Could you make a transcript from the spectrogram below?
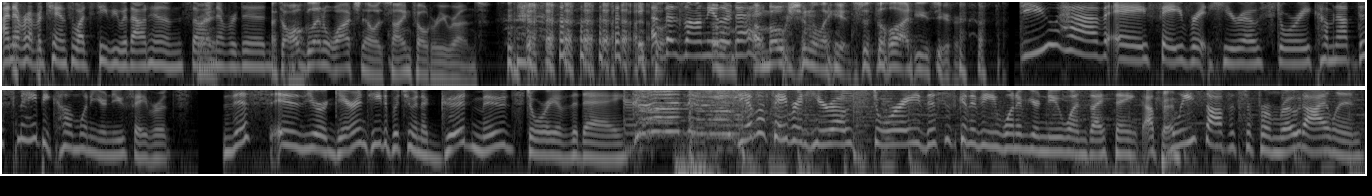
I never have a chance to watch TV without him. So I never did. That's all Glenn will watch now is Seinfeld reruns. He had this on the other day. Emotionally, it's just a lot easier. Do you have a favorite hero story coming up? This may become one of your new favorites. This is your guarantee to put you in a good mood story of the day. Do you have a favorite hero story? This is going to be one of your new ones, I think. A Okay. police officer from Rhode Island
